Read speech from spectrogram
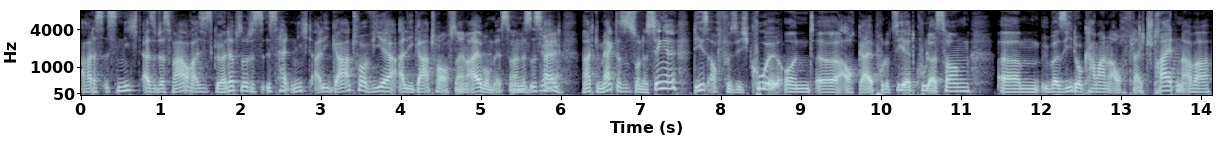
Aber das ist nicht, also das war auch, als ich es gehört habe, so, das ist halt nicht Alligator, wie er Alligator auf seinem Album ist, sondern das ist ja. halt, man hat gemerkt, das ist so eine Single, die ist auch für sich cool und äh, auch geil produziert, cooler Song. Ähm, über Sido kann man auch vielleicht streiten, aber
